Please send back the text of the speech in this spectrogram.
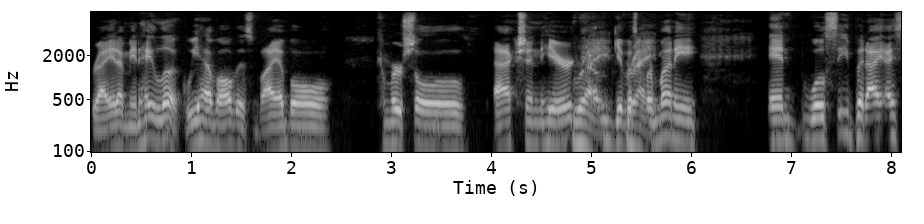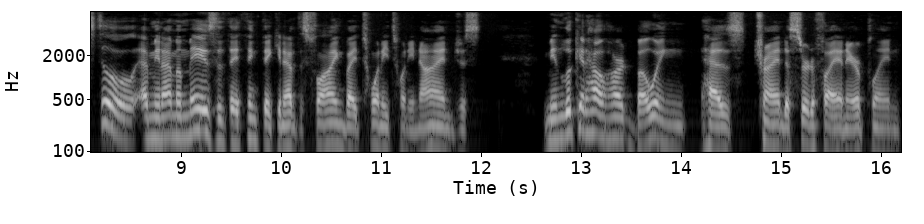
right? I mean, hey, look, we have all this viable commercial action here. Right, Come give us right. more money and we'll see. But I, I, still, I mean, I'm amazed that they think they can have this flying by 2029. Just, I mean, look at how hard Boeing has trying to certify an airplane,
